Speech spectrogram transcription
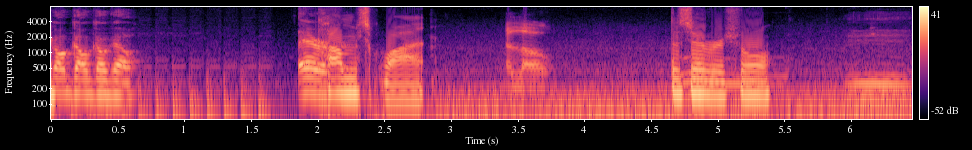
Go, go, go, go, go. Eric. Come squat. Hello. The server's full. Mm.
